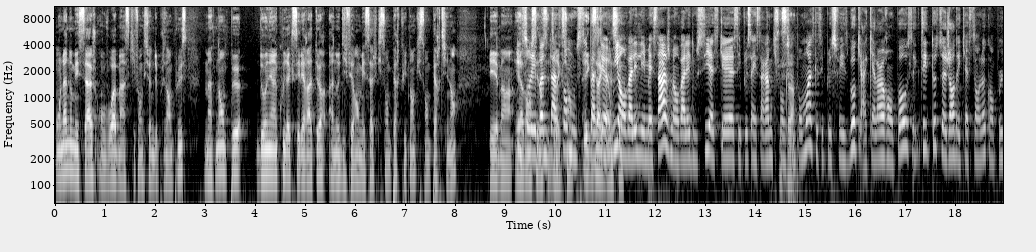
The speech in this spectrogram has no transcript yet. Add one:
on a nos messages, on voit ben, ce qui fonctionne de plus en plus. Maintenant, on peut donner un coup d'accélérateur à nos différents messages qui sont percutants, qui sont pertinents. Et, ben, et, et sur les bonnes plateformes aussi Exact, parce que oui sûr. on valide les messages mais on valide aussi est-ce que c'est plus Instagram qui fonctionne ça. pour moi? Est-ce que c'est plus Facebook? À quelle heure on poste? Tu sais tout ce genre de questions là qu'on peut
